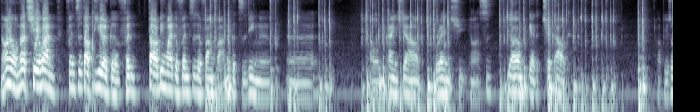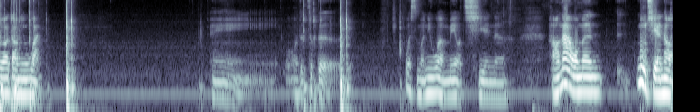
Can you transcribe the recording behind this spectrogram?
然后呢，我们要切换分支到第二个分到另外一个分支的方法，那个指令呢，呃，好，我们看一下啊，branch 啊是要用 get check out，比如说要到 new one。哎，我的这个为什么 New One 没有切呢？好，那我们目前哦，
